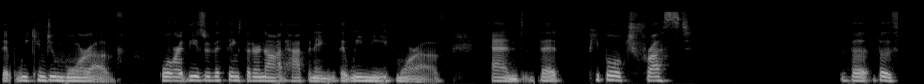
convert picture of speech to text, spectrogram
that we can do more of or these are the things that are not happening that we need more of and that people trust the the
